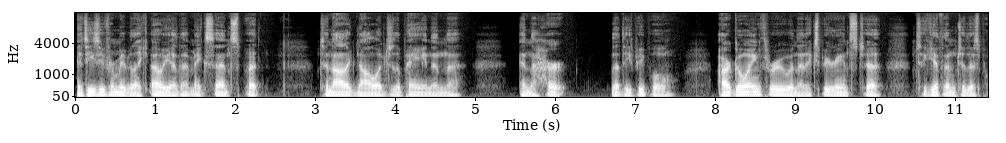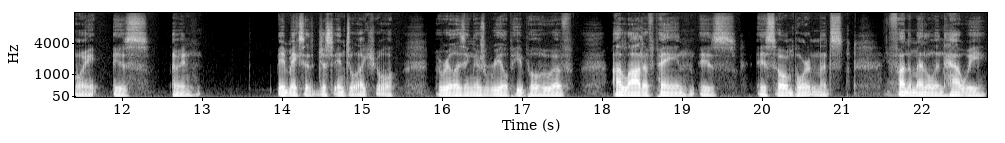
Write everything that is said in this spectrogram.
it's easy for me to be like, oh yeah, that makes sense, but to not acknowledge the pain and the and the hurt that these people are going through and that experience to to get them to this point is I mean it makes it just intellectual but realizing there's real people who have a lot of pain is is so important that's yeah. fundamental in how we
